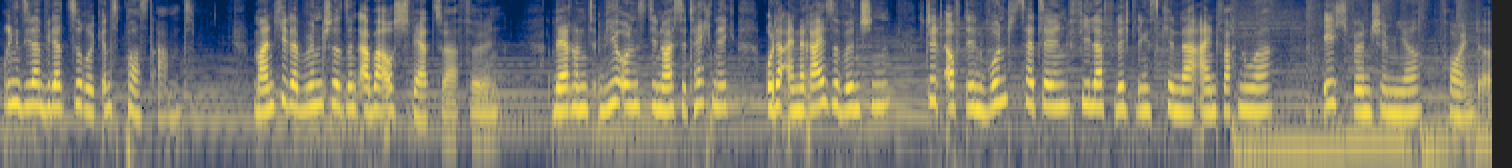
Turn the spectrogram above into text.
bringen sie dann wieder zurück ins Postamt. Manche der Wünsche sind aber auch schwer zu erfüllen. Während wir uns die neueste Technik oder eine Reise wünschen, steht auf den Wunschzetteln vieler Flüchtlingskinder einfach nur Ich wünsche mir Freunde.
